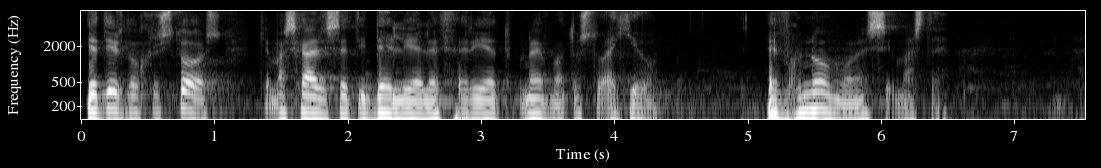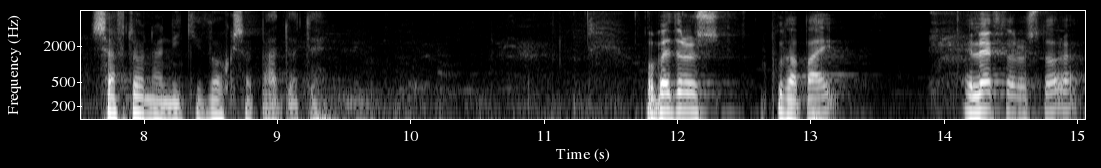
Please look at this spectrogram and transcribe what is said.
Γιατί ήρθε ο Χριστός και μας χάρισε την τέλεια ελευθερία του Πνεύματος του Αγίου. Ευγνώμονες είμαστε. Σε αυτόν ανήκει δόξα πάντοτε. Ο Πέτρος που θα πάει, ελεύθερος τώρα,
